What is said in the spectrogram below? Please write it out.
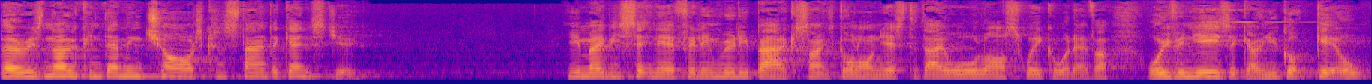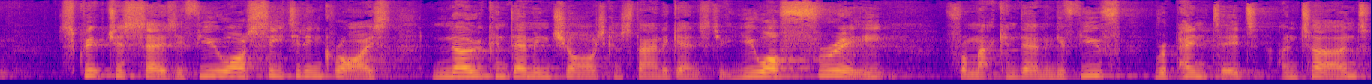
There is no condemning charge can stand against you. You may be sitting here feeling really bad because something's gone on yesterday or last week or whatever, or even years ago, and you've got guilt. Scripture says if you are seated in Christ, no condemning charge can stand against you. You are free from that condemning. If you've repented and turned,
